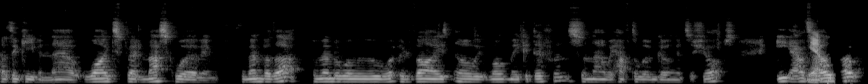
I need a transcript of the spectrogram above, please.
I think even now, widespread mask wearing. Remember that? Remember when we were advised, oh, it won't make a difference, and now we have to wear them going into shops. Eat out, Yeah. help out.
